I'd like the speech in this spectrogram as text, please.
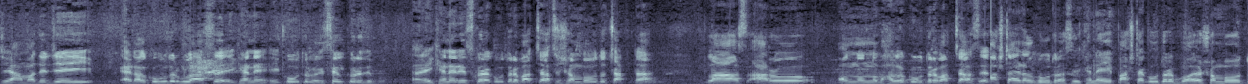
যে আমাদের যে এই অ্যাডাল কবুতরগুলো আছে এখানে, এই কবুতরগুলোকে সেল করে দেবো। এখানে রেস করা কবুতরের বাচ্চা আছে সম্ভবত চারটা প্লাস আরও অন্য অন্য ভালো কবুতরের বাচ্চা আছে। পাঁচটা অ্যাডাল কবুতর আছে এখানে। এই পাঁচটা কবুতরের বয়স সম্ভবত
